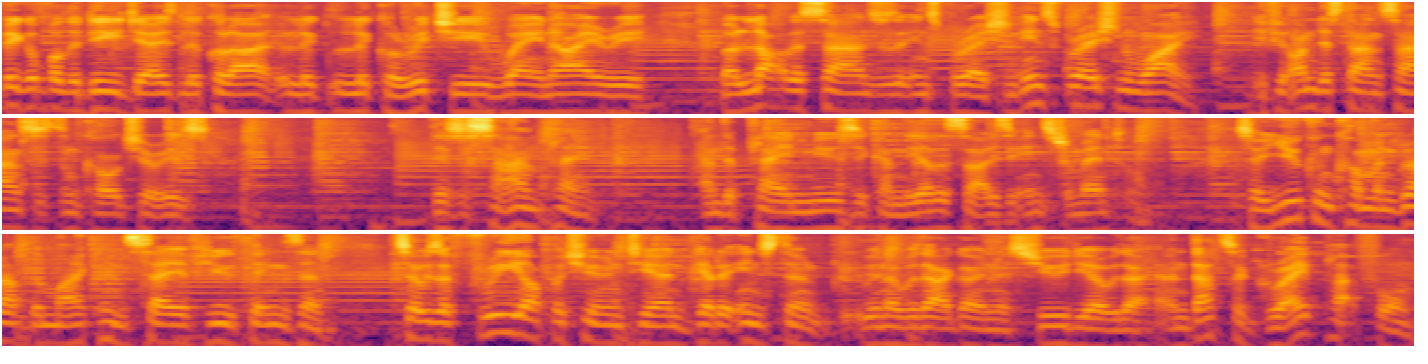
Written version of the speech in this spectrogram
big up all the DJs, Little Richie, Wayne Irie. But a lot of the sounds is inspiration. Inspiration, why? If you understand sound system culture, is there's a sound playing, and they're playing music, and the other side is the instrumental. So you can come and grab the mic and say a few things, and so it's a free opportunity and get an instant, you know, without going to the studio, without, and that's a great platform.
